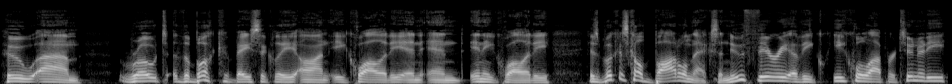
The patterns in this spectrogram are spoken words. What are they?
who um, wrote the book basically on equality and, and inequality. His book is called Bottlenecks A New Theory of Equal Opportunity.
